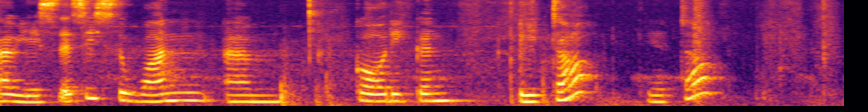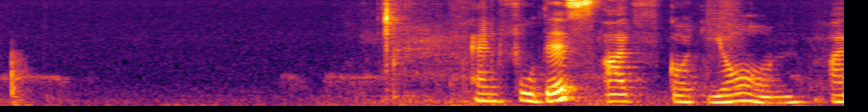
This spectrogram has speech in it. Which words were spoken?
Oh yes this is the one um, cardigan beta beta and for this I've got yarn. I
